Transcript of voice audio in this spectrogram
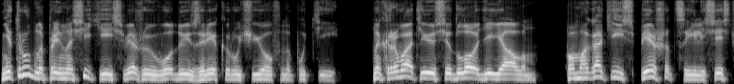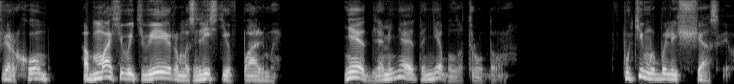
Нетрудно приносить ей свежую воду из рек и ручьев на пути, накрывать ее седло одеялом, помогать ей спешиться или сесть верхом, обмахивать веером из листьев пальмы. Нет, для меня это не было трудом. В пути мы были счастливы.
